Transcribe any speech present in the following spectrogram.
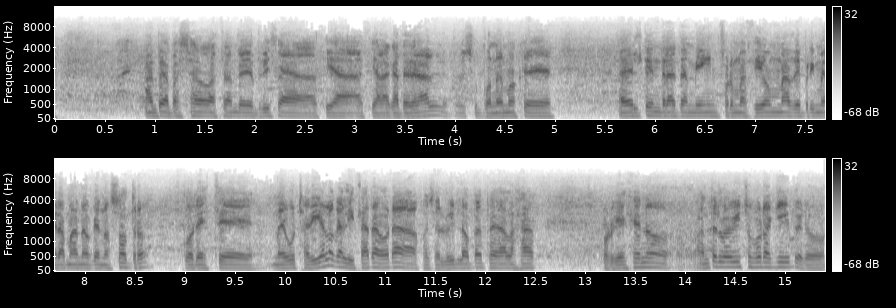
Antes ha pasado bastante deprisa hacia, hacia la catedral, pues suponemos que él tendrá también información más de primera mano que nosotros. Por este, me gustaría localizar ahora a José Luis López Pedalajar, porque es que no, antes lo he visto por aquí, pero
